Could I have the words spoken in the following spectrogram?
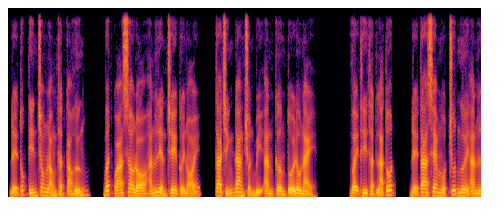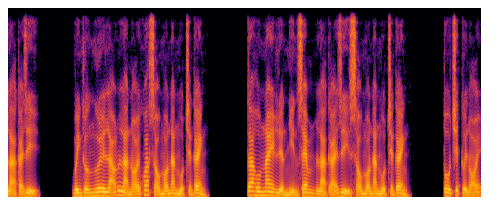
để túc tín trong lòng thật cao hứng, bất quá sau đó hắn liền chê cười nói, ta chính đang chuẩn bị ăn cơm tối lâu này. Vậy thì thật là tốt, để ta xem một chút ngươi ăn là cái gì. Bình thường ngươi lão là nói khoác sáu món ăn một chén canh. Ta hôm nay liền nhìn xem là cái gì sáu món ăn một chén canh. Tô chết cười nói.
